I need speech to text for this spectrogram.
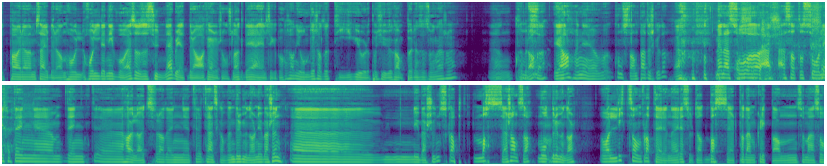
et par av de serberne holder hold det nivået, så, så Sunne blir et bra fjerdedivisjonslag. Det er jeg helt sikker på. Sånn Jondic hadde ti gule på 20 kamper en sesong der, så jeg. Ja, Det er bra, det. Ja, han er jo konstant på etterskudd, da. Men jeg, så, jeg, jeg satt og så litt den, eh, den uh, highlights fra den tre- treningskampen Brumunddal-Nybergsund. Uh, Nybergsund skapte masse sjanser mot Brumunddal. Det var litt sånn flatterende resultat basert på de klippene som jeg så.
